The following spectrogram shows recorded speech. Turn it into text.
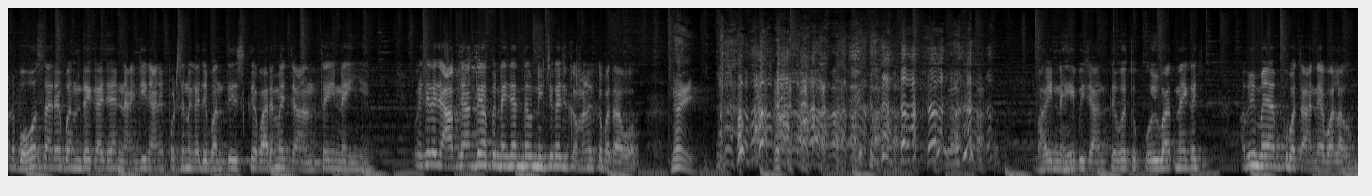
और बहुत सारे बंदे का जो है नाइन्टी नाइन परसेंट का जो बनते इसके बारे में जानते ही नहीं है। वैसे आप जानते हो फिर नहीं जानते हो नीचे का जो कमेंट करके बताओ। नहीं। भाई नहीं भी जानते हो तो कोई बात नहीं गज अभी मैं आपको बताने वाला हूँ।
